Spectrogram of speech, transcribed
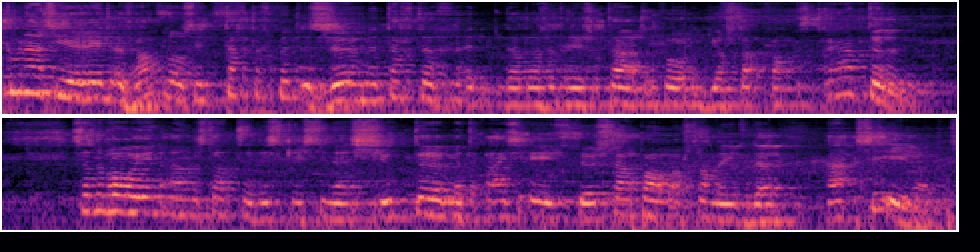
Deze combinatie reed foutloos in 80,87. En dat was het resultaat voor Josta van Straten. Zet nummer in aan de stad, dit is Christina Schutte met Ice Age, de schaaphouwafstanding voor de HCE-ruiters.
